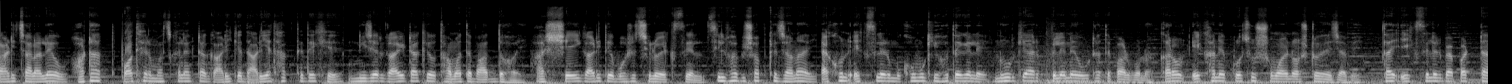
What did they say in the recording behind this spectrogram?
গাড়ি চালালেও হঠাৎ পথের মাঝখানে একটা গাড়িকে দাঁড়িয়ে থাকতে দেখে নিজের গাড়িটাকেও থামাতে বাধ্য হয়। আর সেই গাড়িতে বসেছিল এক্সেল। সিলভা বিশপকে জানায়, এখন এক্সেলের মুখোমুখি হতে গেলে নূরকে আর প্লেনে উঠাতে পারব না, কারণ এখানে প্রচুর সময় নষ্ট হয়ে যাবে। তাই এক্সেলের ব্যাপারটা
